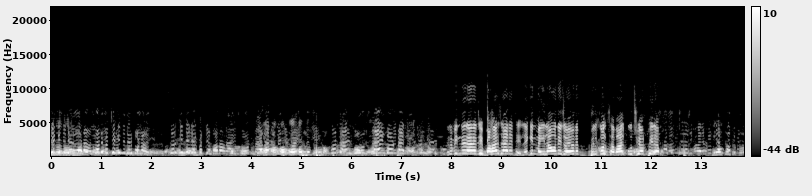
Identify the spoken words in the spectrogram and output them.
बच्चे कितनी देर पढ़ा सारे बच्चे कितनी देर पढ़ा सर कितनी देर बच्चे बोर्ड रविंद्र राणा जी बाहर जा रहे थे लेकिन महिलाओं ने जो है उन्हें बिल्कुल सवाल पूछे और फिर अब दो घंटे था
